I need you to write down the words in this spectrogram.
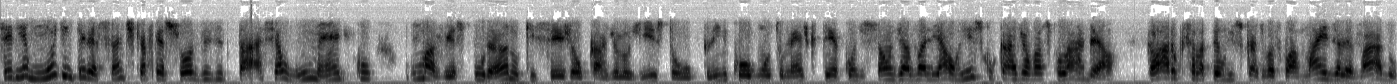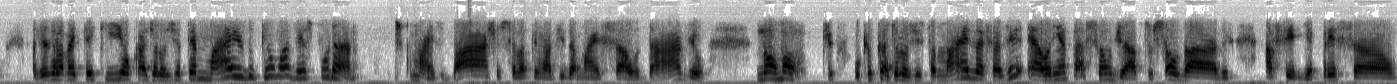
seria muito interessante que a pessoa visitasse algum médico uma vez por ano, que seja o cardiologista ou o clínico ou algum outro médico que tenha condição de avaliar o risco cardiovascular dela. Claro que se ela tem um risco cardiovascular mais elevado, às vezes ela vai ter que ir ao cardiologista até mais do que uma vez por ano. Risco mais baixo, se ela tem uma vida mais saudável, normalmente o que o cardiologista mais vai fazer é a orientação de hábitos saudáveis, aferir a pressão,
